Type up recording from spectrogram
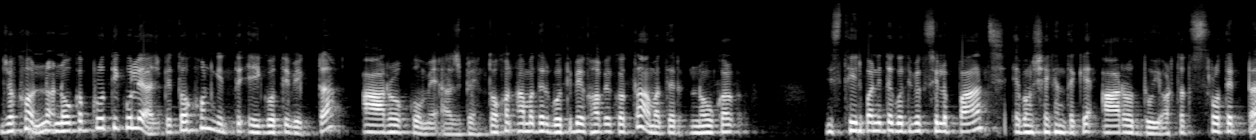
যখন নৌকা প্রতিকূলে আসবে, তখন কিন্তু এই গতিবেগটা আরও কমে আসবে। তখন আমাদের গতিবেগ হবে কত? আমাদের নৌকা স্থির পানিতে গতিবেগ ছিল পাঁচ এবং সেখান থেকে আরও দুই, অর্থাৎ স্রোতেরটা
